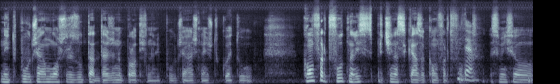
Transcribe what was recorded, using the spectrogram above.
нито получавам лош резултат, даже напротив, нали, получаваш нещо, което... Comfort food, нали, с причина се казва comfort food. Да. В смисъл,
